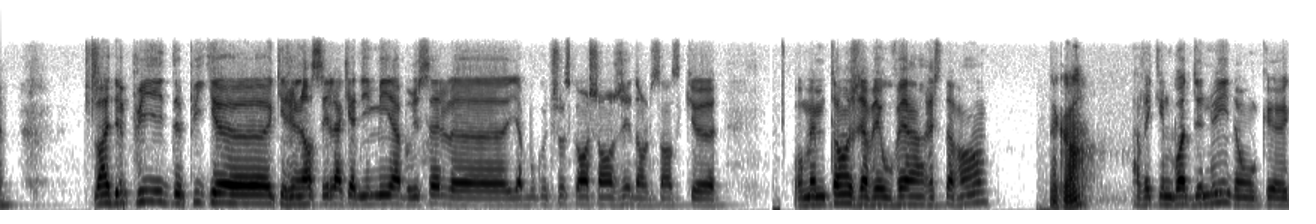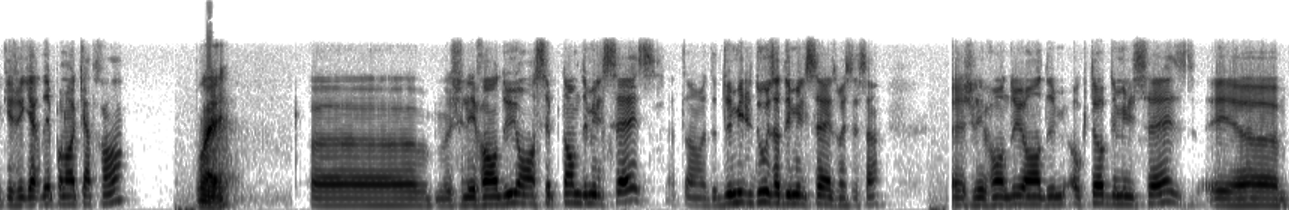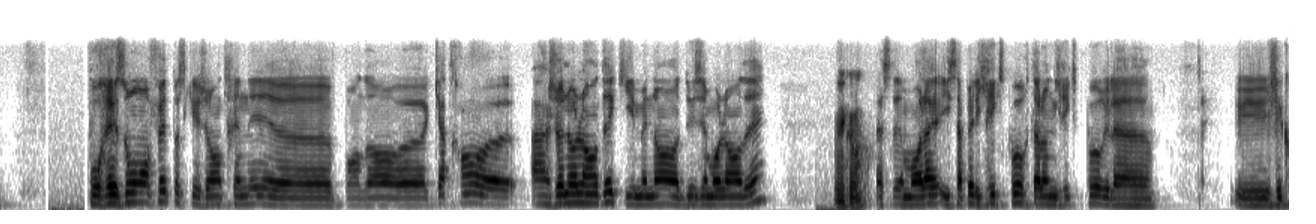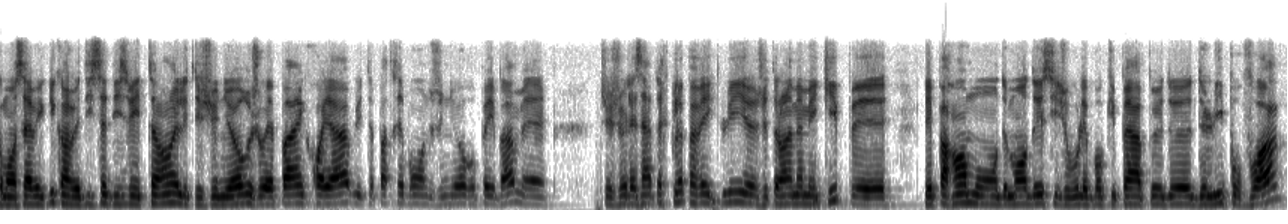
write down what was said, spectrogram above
bah, depuis depuis que, que j'ai lancé l'académie à Bruxelles, euh, il y a beaucoup de choses qui ont changé dans le sens que, au même temps, j'avais ouvert un restaurant. D'accord. Avec une boîte de nuit, donc euh, que j'ai gardé pendant quatre ans. Ouais. Euh, je l'ai vendu en septembre 2016. Attends, de 2012 à 2016, oui, c'est ça. Euh, je l'ai vendu en octobre 2016. Et euh, pour raison, en fait, parce que j'ai entraîné pendant 4 ans un jeune Hollandais qui est maintenant deuxième Hollandais. D'accord. À ce moment-là, il s'appelle Grigsport, Talon Grigsport. Il a. J'ai commencé avec lui quand il avait 17-18 ans. Il était junior, il jouait pas incroyable. Il était pas très bon junior aux Pays-Bas, mais j'ai joué les interclubs avec lui, euh, j'étais dans la même équipe et les parents m'ont demandé si je voulais m'occuper un peu de, lui pour voir.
